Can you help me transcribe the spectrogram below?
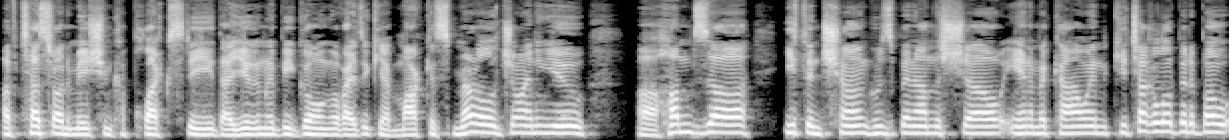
of Test Automation Complexity" that you're going to be going over. I think you have Marcus Merrill joining you, uh, Hamza, Ethan Chung, who's been on the show, Anna McCowan. Can you talk a little bit about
